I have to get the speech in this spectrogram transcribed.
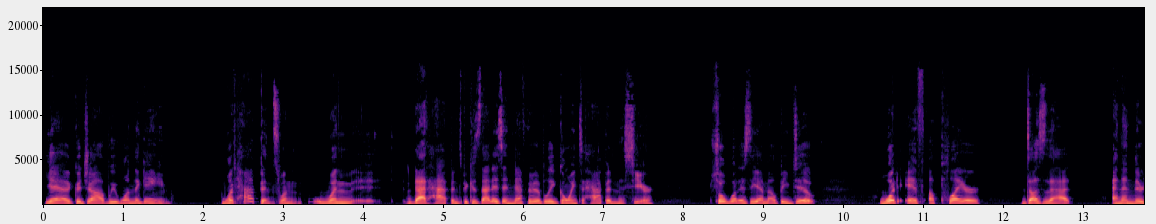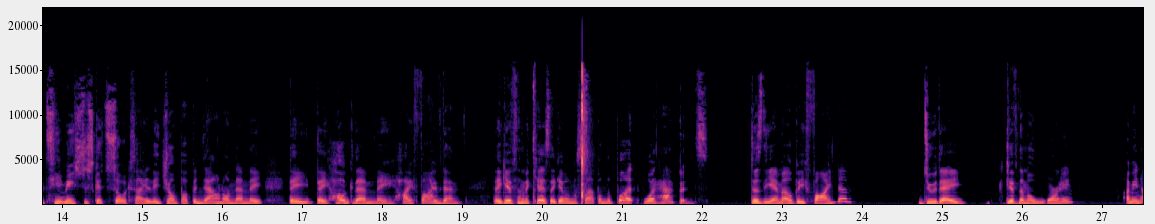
"Yeah, good job, we won the game"? what happens when when that happens because that is inevitably going to happen this year. So what does the MLB do? What if a player does that and then their teammates just get so excited they jump up and down on them, they they they hug them, they high five them, they give them a kiss, they give them a slap on the butt. What happens? Does the MLB fine them? Do they give them a warning? I mean,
